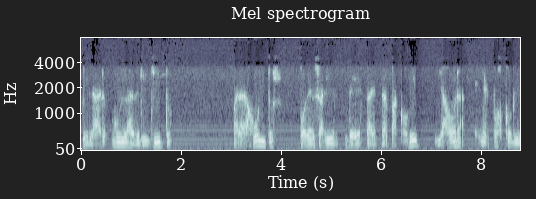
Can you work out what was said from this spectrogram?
pilar, un ladrillito para juntos poder salir de esta etapa COVID y ahora en el post-COVID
